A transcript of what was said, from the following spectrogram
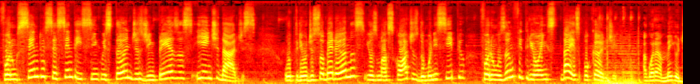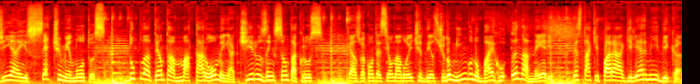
Foram 165 estandes de empresas e entidades. O trio de soberanas e os mascotes do município foram os anfitriões da Expocande. Agora meio-dia e sete minutos. Dupla tenta matar homem a tiros em Santa Cruz. Caso aconteceu na noite deste domingo no bairro Ananeri. Destaque para Guilherme Bica.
